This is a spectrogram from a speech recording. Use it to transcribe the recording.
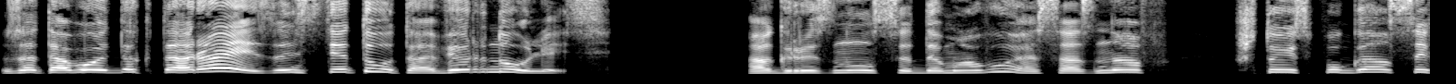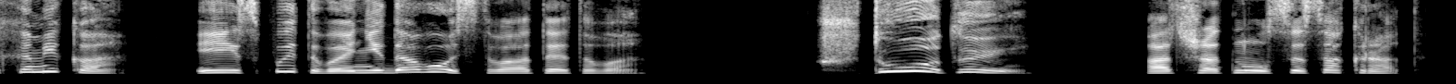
«За тобой доктора из института вернулись!» Огрызнулся домовой, осознав, что испугался хомяка и испытывая недовольство от этого. «Что ты?» — отшатнулся Сократ.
